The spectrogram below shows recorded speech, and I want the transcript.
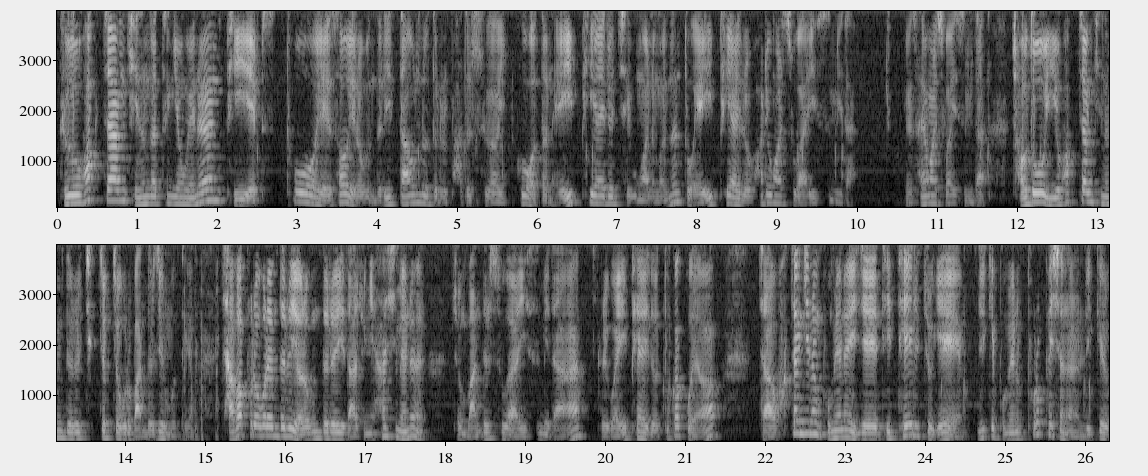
그 확장 기능 같은 경우에는 BApp Store에서 여러분들이 다운로드를 받을 수가 있고 어떤 API를 제공하는 것은 또 API를 활용할 수가 있습니다. 예, 사용할 수가 있습니다. 저도 이 확장 기능들을 직접적으로 만들지는 못해요. 자바 프로그램들을 여러분들이 나중에 하시면은 좀 만들 수가 있습니다. 그리고 API도 똑같고요. 자, 확장 기능 보면은 이제 디테일 쪽에 이렇게 보면은 프로페셔널, 이렇게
